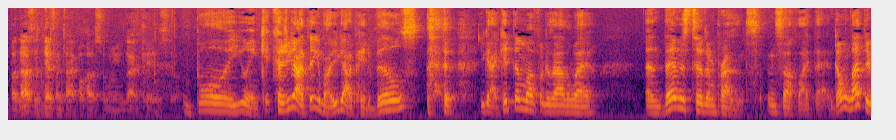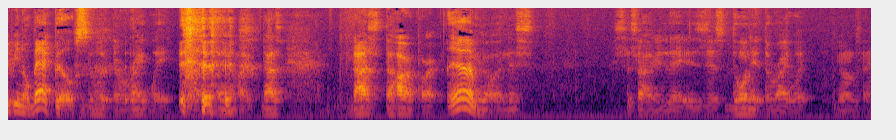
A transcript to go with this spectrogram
But that's a different type of hustle when you got kids. So. Boy, you ain't kid, because you gotta think about it. you gotta pay the bills, you gotta get them motherfuckers out of the way, and then it's to them presents and stuff like that. Don't let there be no back bills. Do it the right way. You know what I'm saying? Like that's that's the hard part. Yeah. You know, in this society today, is just doing it the right way. You know what I'm saying?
